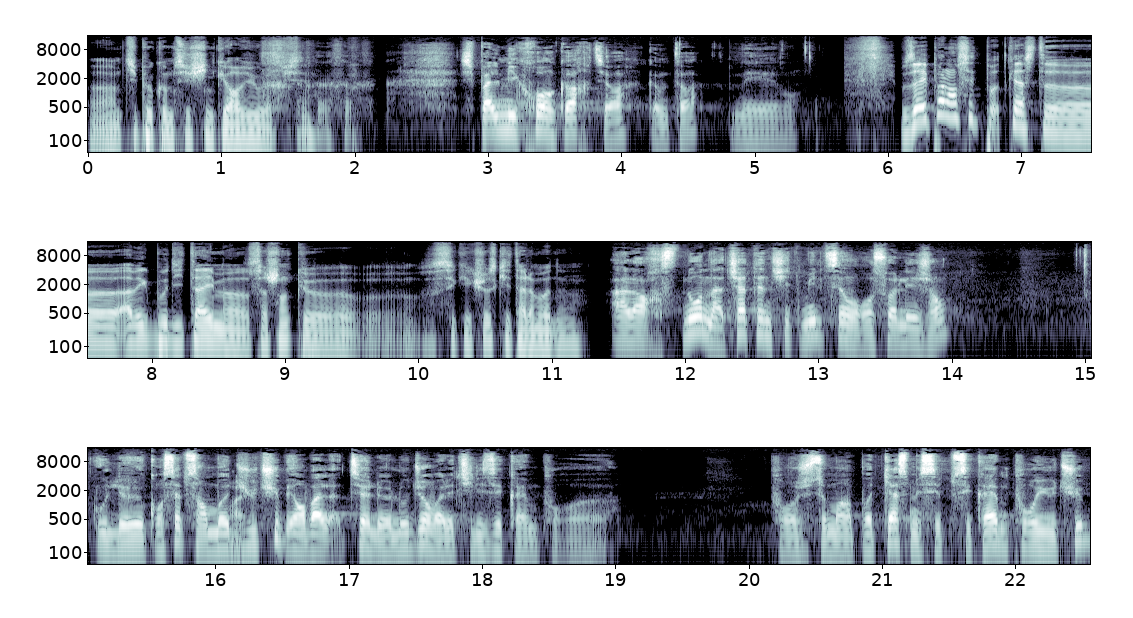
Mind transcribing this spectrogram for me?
un petit peu comme ces Shinkerview là, tu sais. J'ai pas le micro encore, tu vois, comme toi, mais bon. Vous avez pas lancé de podcast euh, avec Bodytime, euh, sachant que euh, c'est quelque chose qui est à la mode. hein Alors, nous, on a Chat and Cheat Meal, tu sais, on reçoit les gens. Où le concept, c'est en mode Ouais. YouTube et on va, tu sais, l'audio, on va l'utiliser quand même pour, euh, pour justement un podcast, mais c'est, c'est quand même pour YouTube.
